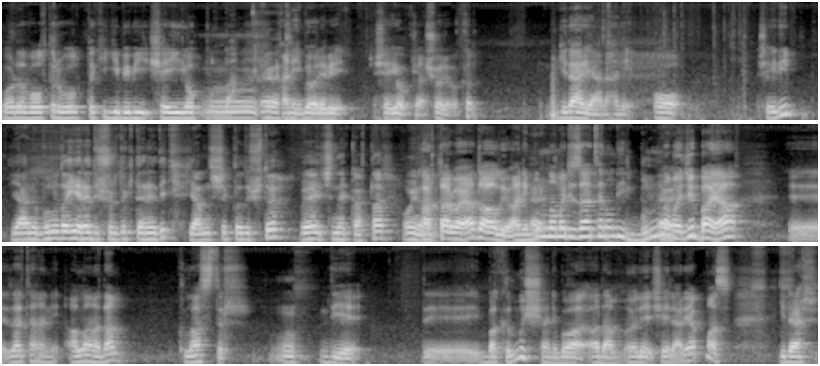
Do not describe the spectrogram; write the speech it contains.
Bu arada Walter Volt'taki gibi bir şey yok bunda. Hmm, evet. Hani böyle bir şey yok yani şöyle bakın. Gider yani hani o şey değil. Yani bunu da yere düşürdük, denedik. Yanlışlıkla düştü ve içindeki kartlar oynadı. Kartlar bayağı dağılıyor. Hani bunun Evet. amacı zaten o değil. Bunun Evet. amacı bayağı e, zaten hani alan adam cluster diye e, bakılmış. Hani bu adam öyle şeyler yapmaz. Gider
